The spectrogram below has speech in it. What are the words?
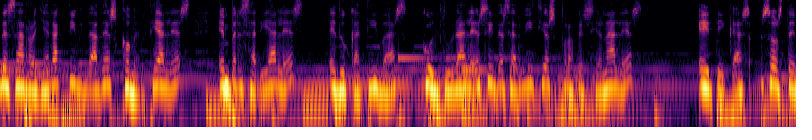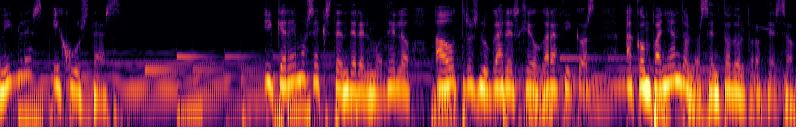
desarrollar actividades comerciales, empresariales, educativas, culturales y de servicios profesionales, éticas, sostenibles y justas. Y queremos extender el modelo a otros lugares geográficos, acompañándolos en todo el proceso.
